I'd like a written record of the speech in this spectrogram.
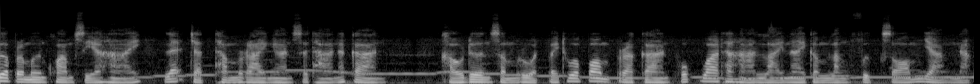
พื่อประเมินความเสียหาย และจัดทำรายงานสถานการณ์ เขาเดินสำรวจไปทั่วป้อมปราการพบว่าทหารหลายนายกำลังฝึกซ้อมอย่างหนัก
